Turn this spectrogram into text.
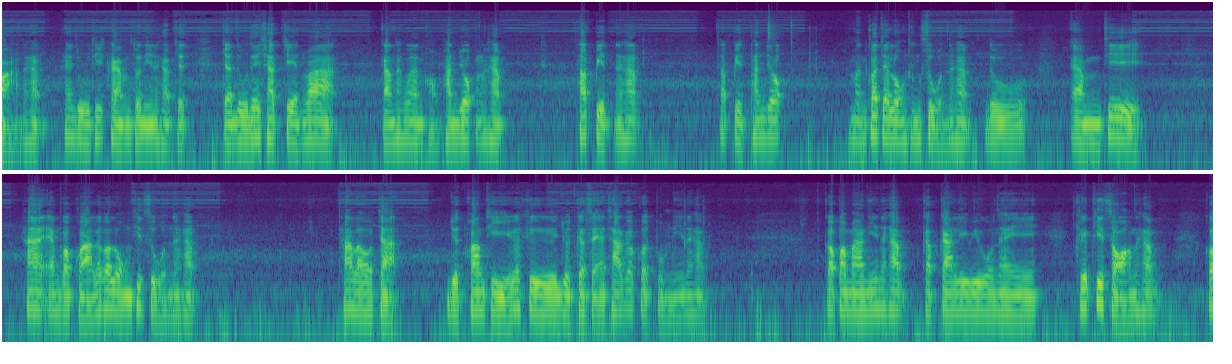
ว่าๆนะครับ ให้ดูที่แคมตัวนี้นะครับ จะจะดูได้ชัดเจนว่าการทำงานของพันยกนะครับ ถ้าปิดนะครับ ถ้าปิดพันยก มันก็จะลงถึงศูนย์นะครับ ดูแอมป์ที่ 5 แอมป์กว่าๆแล้วก็ลงที่ศูนย์นะครับ ถ้าเราจะหยุดความถี่ก็คือหยุดกระแสชาร์จก็กดปุ่มนี้นะครับ ก็ประมาณนี้นะครับกับการรีวิวในคลิปที่2นะครับก็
